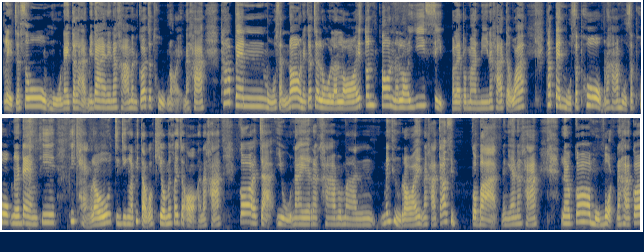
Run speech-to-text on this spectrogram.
เกรดจะสู้หมูในตลาดไม่ได้เลยนะคะ มันก็จะถูกหน่อยนะคะ ถ้าเป็นหมูสันนอกเนี่ยก็จะโลละร้อยต้นๆนนะร้อยยี่สิบอะไรประมาณนี้นะคะ แต่ว่าถ้าเป็นหมูสะโพกนะคะ หมูสะโพกเนื้อแดงที่ที่แข็งแล้วจริง ๆ แล้วพี่เต๋าก็เคี้ยวไม่ค่อยจะออกนะคะ ก็จะอยู่ในราคาประมาณไม่ถึงร้อยนะคะเก้าสิบกว่าบาทอย่างเงี้ยนะคะ แล้วก็หมูบดนะคะก็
